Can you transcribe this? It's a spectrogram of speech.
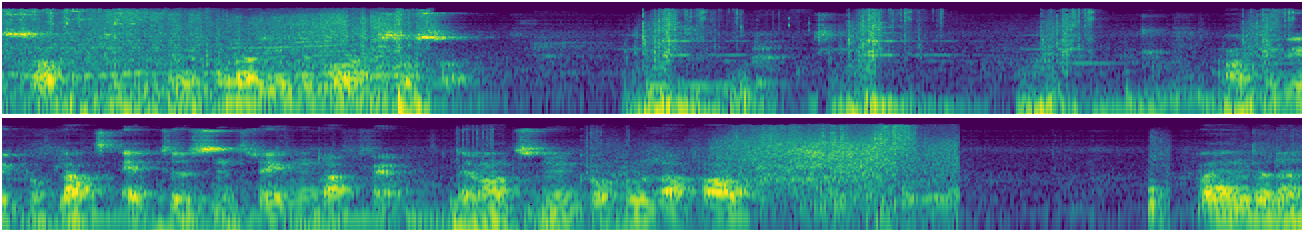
Så, nu kollar leaderboards också. Vi är på plats 1305. Det var inte så mycket att hurra för. Vad händer nu?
